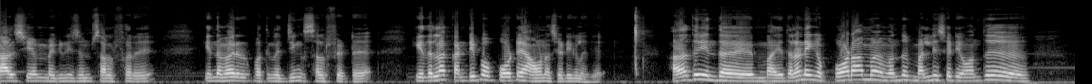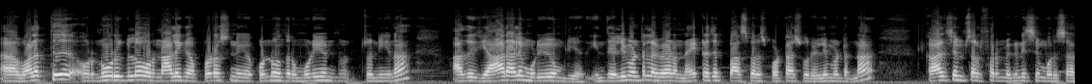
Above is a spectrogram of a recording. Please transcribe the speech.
கால்சியம் மெக்னீசியம் சல்ஃபரு இந்த மாதிரி இருக்குது பார்த்திங்கன்னா ஜிங்க் சல்ஃபேட்டு இதெல்லாம் கண்டிப்பாக போட்டே ஆகணும் செடிங்களுக்கு அதாவது இந்த இதெல்லாம் நீங்கள் போடாமல் வந்து மல்லி செடியை வந்து வளர்த்து ஒரு நூறு கிலோ ஒரு நாளைக்கு ப்ரொடக்ஷன் நீங்கள் கொண்டு வந்துட முடியும்னு சொன்னீங்கன்னா அது யாராலையும் முடியவே முடியாது. இந்த எலிமெண்ட்டில் வேணும். நைட்ரஜன் பாஸ்பரஸ் பொட்டாஷ் ஒரு எலிமெண்ட்னா கால்சியம் சல்ஃபர் மெக்னீசியம் ஒரு ச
